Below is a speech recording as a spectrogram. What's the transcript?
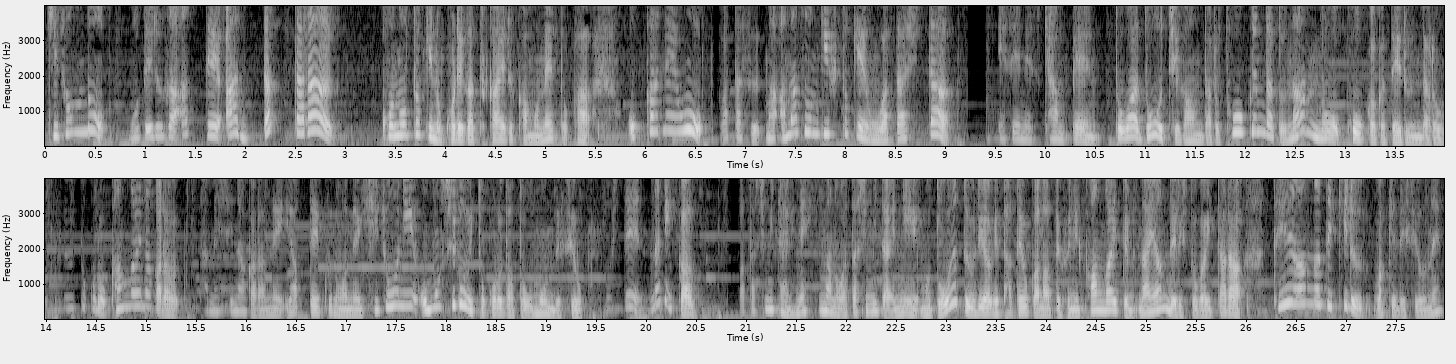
既存のモデルがあってあだったらこの時のこれが使えるかもねとかお金を渡す、まあ、Amazon ギフト券を渡した SNS キャンペーンとはどう違うんだろう？トークンだと何の効果が出るんだろう？というところを考えながら試しながらねやっていくのはね非常に面白いところだと思うんですよ。そして何か私みたいにね今の私みたいにもうどうやって売り上げ立てようかなというふうに考えてる悩んでる人がいたら提案ができるわけですよね。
